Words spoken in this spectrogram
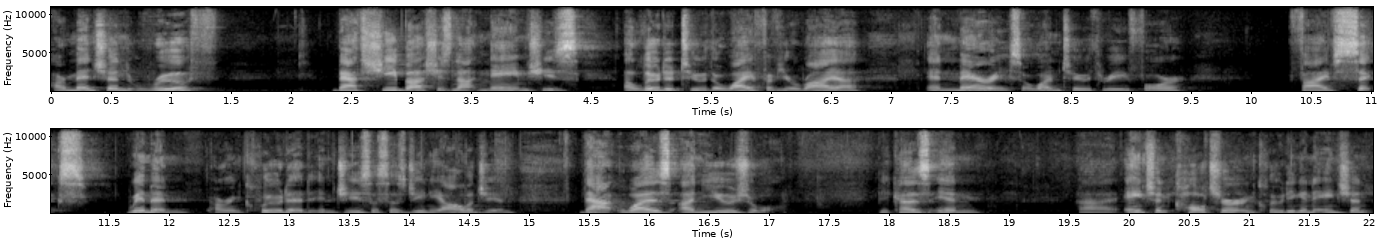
are mentioned. Ruth, Bathsheba, she's not named, she's alluded to, the wife of Uriah, and Mary. So one, two, three, four, five, six women are included in Jesus' genealogy. And that was unusual because in uh, ancient culture, including in ancient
